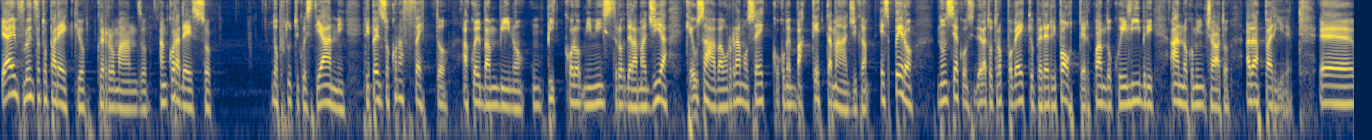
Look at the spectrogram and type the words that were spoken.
e ha influenzato parecchio quel romanzo. Ancora adesso Dopo tutti questi anni ripenso con affetto a quel bambino, un piccolo ministro della magia che usava un ramo secco come bacchetta magica e spero non sia considerato troppo vecchio per Harry Potter quando quei libri hanno cominciato ad apparire. Eh,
